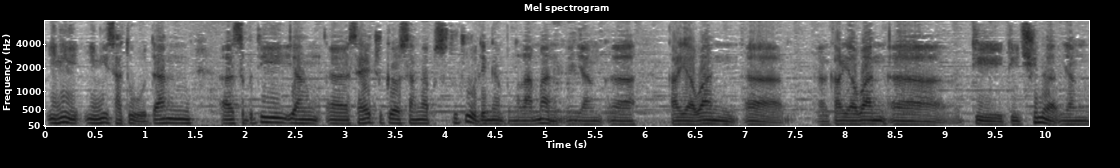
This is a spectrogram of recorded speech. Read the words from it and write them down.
ini ini satu dan uh, seperti yang uh, saya juga sangat setuju dengan pengalaman yang uh, karyawan uh, uh, karyawan uh, di di China yang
